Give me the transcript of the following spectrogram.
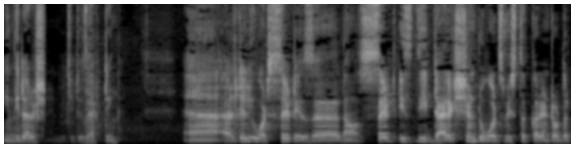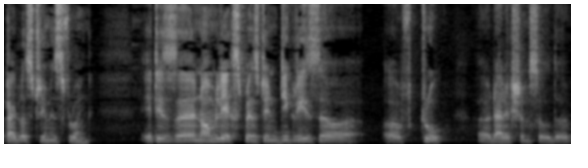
in the direction in which it is acting uh, I'll tell you what set is. Uh, now set is the direction towards which the current or the tidal stream is flowing. It is uh, normally expressed in degrees uh, of true uh, direction. So the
